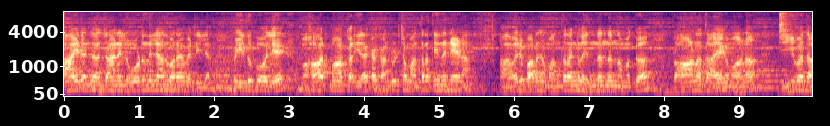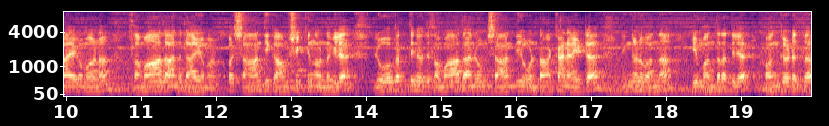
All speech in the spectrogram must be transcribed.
ആയിരം ചാനൽ ഓടുന്നില്ല എന്ന് പറയാൻ പറ്റില്ല. അപ്പോൾ ഇതുപോലെ മഹാത്മാക്കൾ ഇതൊക്കെ കണ്ടുപിടിച്ച മന്ത്രത്തിൽ തന്നെയാണ്. അവർ പറഞ്ഞ മന്ത്രങ്ങൾ എന്നെന്നും നമുക്ക് പ്രാണദായകമാണ് ജീവദായകമാണ് സമാധാനദായകമാണ്. അപ്പോൾ ശാന്തി കാക്ഷിക്കുന്നുണ്ടെങ്കിൽ ലോകത്തിനൊരു സമാധാനവും ശാന്തിയും ഉണ്ടാക്കാനായിട്ട് നിങ്ങൾ വന്ന് ഈ മന്ത്രത്തിൽ പങ്കെടുത്ത്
